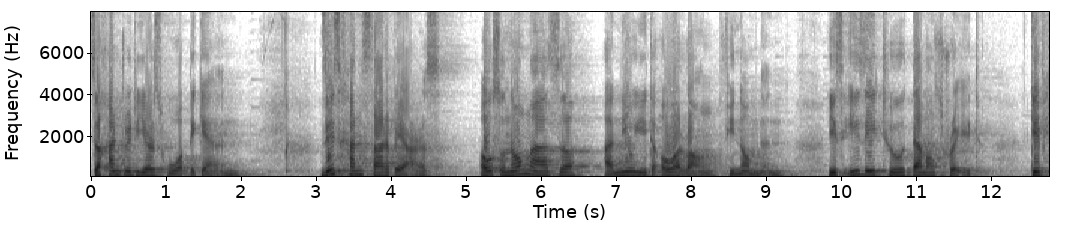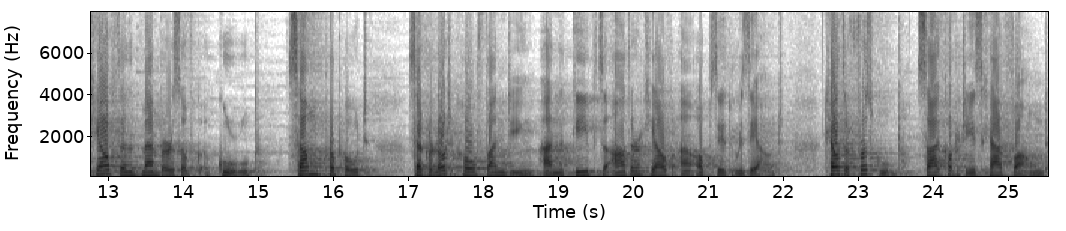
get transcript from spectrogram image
the Hundred Years' War began. This hindsight bias, also known as the I knew it all along phenomenon, is easy to demonstrate. Give help the members of a group some purport psychological funding and give the other help an opposite result. Tell the first group psychologists have found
